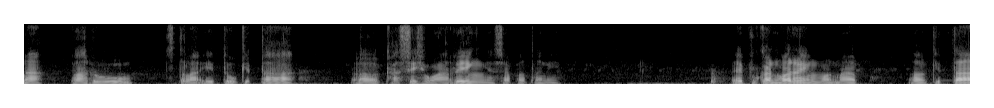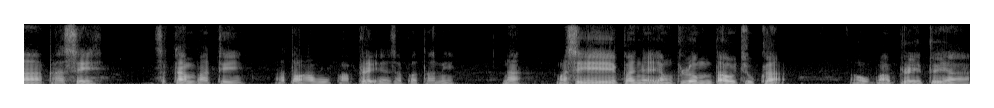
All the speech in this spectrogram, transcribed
Nah baru setelah itu kita eh, kasih waring ya sahabat tani eh bukan waring mohon maaf. Eh, kita kasih sekam padi atau awu pabrik ya sahabat tani. Nah masih banyak yang belum tahu juga oh pabrik itu ya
